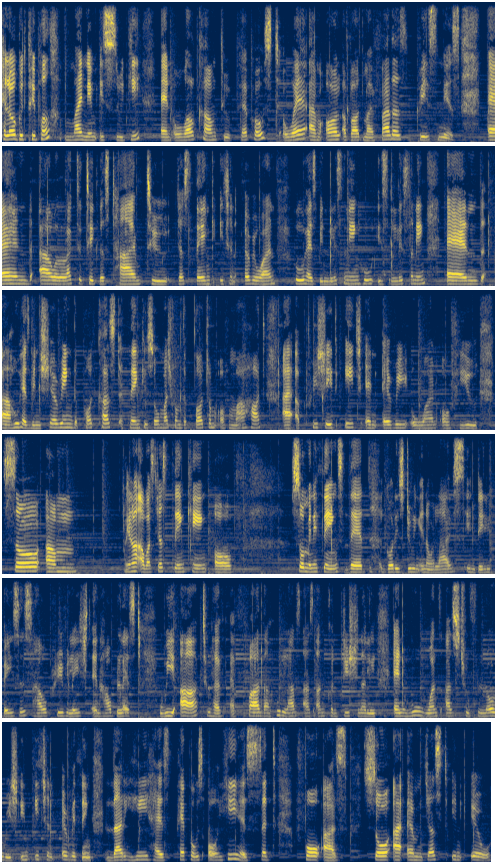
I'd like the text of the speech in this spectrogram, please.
Hello, good people. My name is Suki, and welcome to Purpose, where I'm all about my father's business. And I would like to take this time to just thank each and everyone who has been listening, who is listening, and uh, who has been sharing the podcast. Thank you so much from the bottom of my heart. I appreciate each and every one of you. So, um, you know, I was just thinking of so many things that God is doing in our lives in daily basis how privileged and how blessed we are to have a father who loves us unconditionally and who wants us to flourish in each and everything that he has purpose or he has set for us. So i am just in awe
